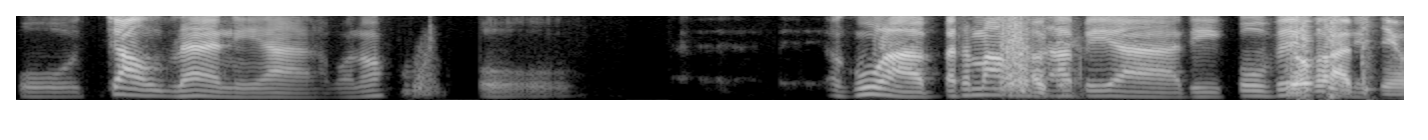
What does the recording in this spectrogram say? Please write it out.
ဟိုကြောက်လန့်နေရတာပေါ့နော်ဟိုအခုကပထမဦးစားပေးရဒီကိုဗစ်ယောဂအပြင်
